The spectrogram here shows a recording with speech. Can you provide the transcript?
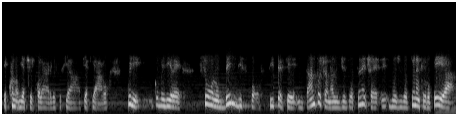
economia circolare, questo sia, sia chiaro. Quindi, come dire, sono ben disposti perché intanto c'è una legislazione, c'è una legislazione anche europea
